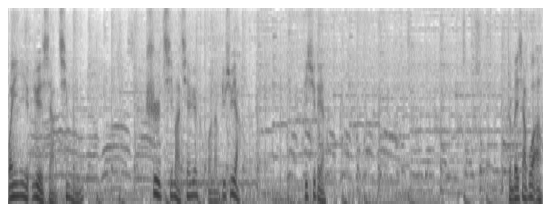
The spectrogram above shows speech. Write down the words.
欢迎月月下清明。是骑马签约主播呢，必须呀，必须的呀。准备下播啊，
